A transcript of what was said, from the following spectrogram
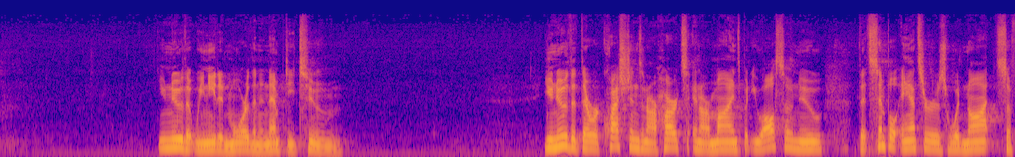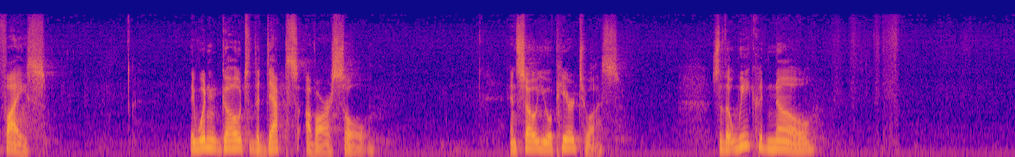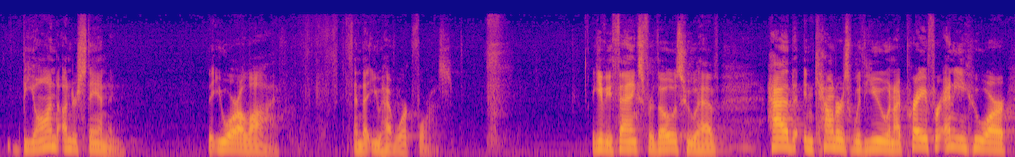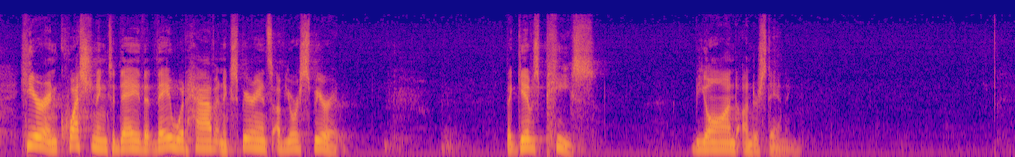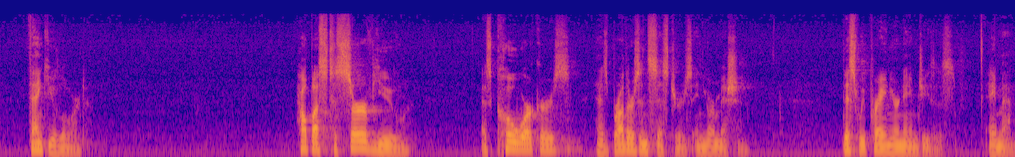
You knew that we needed more than an empty tomb. You knew that there were questions in our hearts and our minds, but you also knew that simple answers would not suffice. They wouldn't go to the depths of our soul. And so you appeared to us so that we could know beyond understanding that you are alive and that you have work for us. I give you thanks for those who have had encounters with you, and I pray for any who are here and questioning today that they would have an experience of your Spirit that gives peace beyond understanding. Thank you, Lord. Help us to serve you as co workers and as brothers and sisters in your mission. This we pray in your name, Jesus. Amen.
